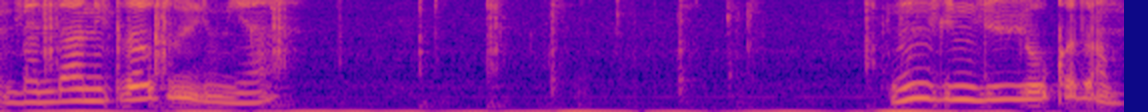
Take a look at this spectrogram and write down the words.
Ben daha ne kadar duyayım ya. 10 gündür yok adam.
